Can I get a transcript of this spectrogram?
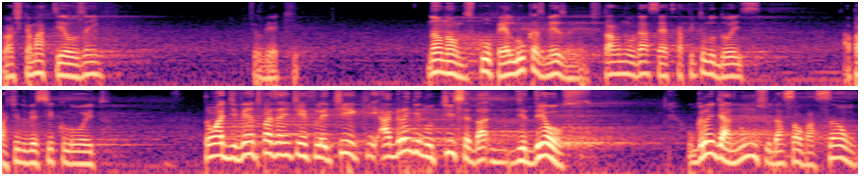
Eu acho que é Mateus, hein? Deixa eu ver aqui. Não, não, desculpa, é Lucas mesmo, gente. Estava no lugar certo, capítulo 2, a partir do versículo 8. Então o advento faz a gente refletir que a grande notícia de Deus, o grande anúncio da salvação,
